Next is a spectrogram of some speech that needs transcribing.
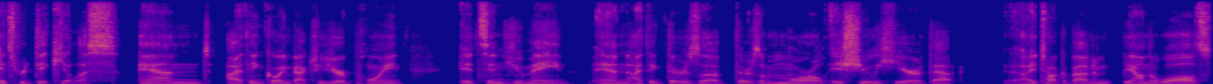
It's ridiculous. And I think going back to your point, it's inhumane. And I think there's a there's a moral issue here that I talk about in Beyond the Walls.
